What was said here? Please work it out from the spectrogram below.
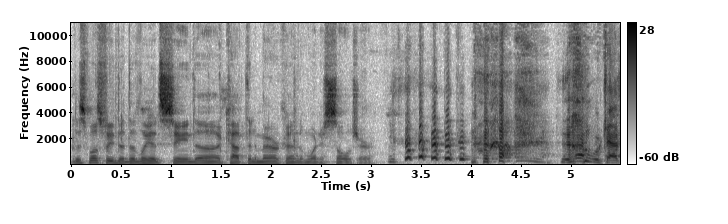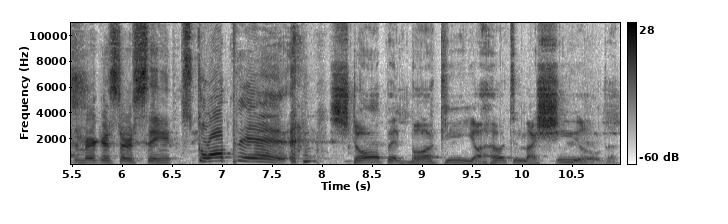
this must be the deleted scene to Captain America and the Winter Soldier. Where Captain America starts singing, "Stop it!" Stop it, Bucky! You're hurting my shield.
